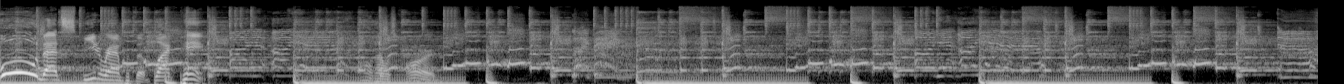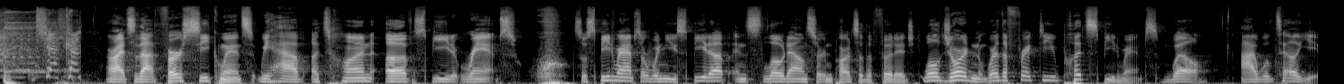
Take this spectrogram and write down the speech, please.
Ooh, that speed ramp with the Blackpink. Oh, that was hard. All right, so that first sequence, we have a ton of speed ramps. So speed ramps are when you speed up and slow down certain parts of the footage. Well, Jordan, where the frick do you put speed ramps? Well, I will tell you.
